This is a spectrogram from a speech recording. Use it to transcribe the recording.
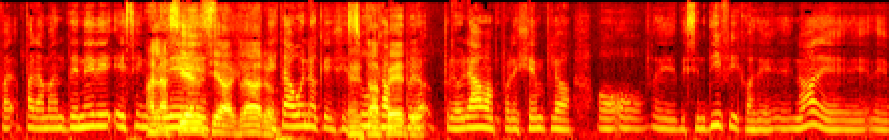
para, para mantener e- ese interés. a la ciencia, claro. Está bueno que, que surjan pro- programas, por ejemplo, o, o, eh, de científicos, de, de- ¿no? De, de- de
